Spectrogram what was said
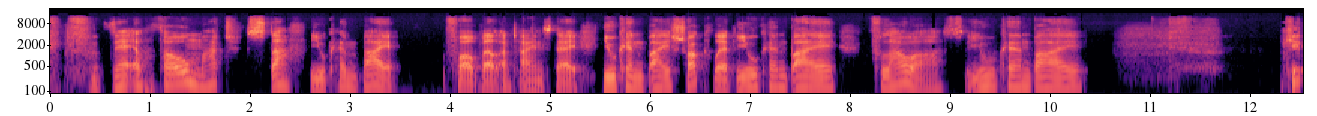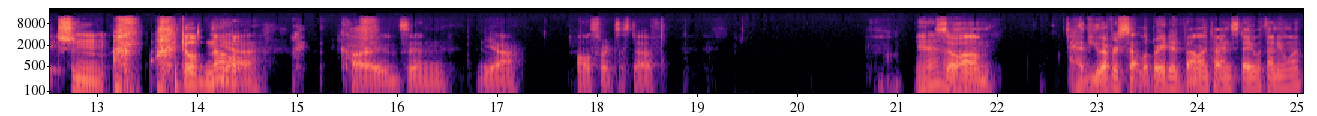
there is so much stuff you can buy for Valentine's Day. You can buy chocolate, you can buy flowers, you can buy kitchen. I don't know. Yeah. Cards and yeah, all sorts of stuff. Yeah. So, um, have you ever celebrated Valentine's Day with anyone?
